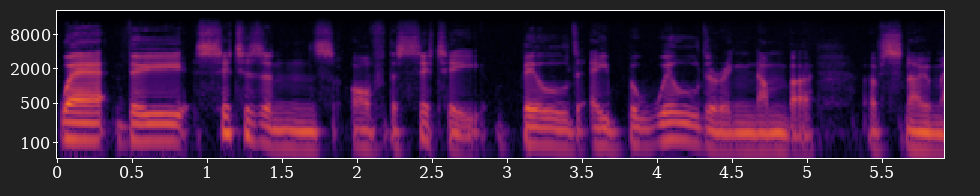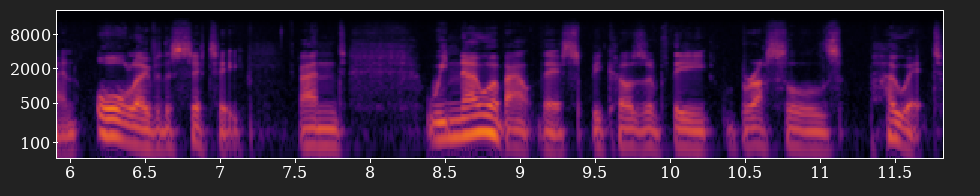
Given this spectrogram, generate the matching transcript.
where the citizens of the city build a bewildering number of snowmen all over the city. And we know about this because of the Brussels poet,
